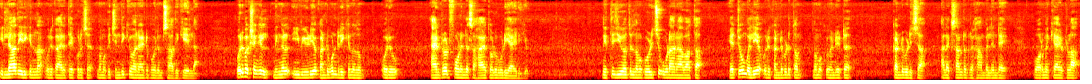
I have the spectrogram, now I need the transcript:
ഇല്ലാതിരിക്കുന്ന ഒരു കാര്യത്തെക്കുറിച്ച് നമുക്ക് ചിന്തിക്കുവാനായിട്ട് പോലും സാധിക്കുകയില്ല. ഒരു പക്ഷെങ്കിൽ നിങ്ങൾ ഈ വീഡിയോ കണ്ടുകൊണ്ടിരിക്കുന്നതും ഒരു ആൻഡ്രോയിഡ് ഫോണിന്റെ സഹായത്തോടു കൂടിയായിരിക്കും. നിത്യജീവിതത്തിൽ നമുക്ക് ഒഴിച്ചുകൂടാനാവാത്ത ഏറ്റവും വലിയ ഒരു കണ്ടുപിടുത്തം നമുക്ക് വേണ്ടിയിട്ട് കണ്ടുപിടിച്ച അലക്സാണ്ടർ ഗ്രഹാംബലിന്റെ ഓർമ്മയ്ക്കായിട്ടുള്ള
